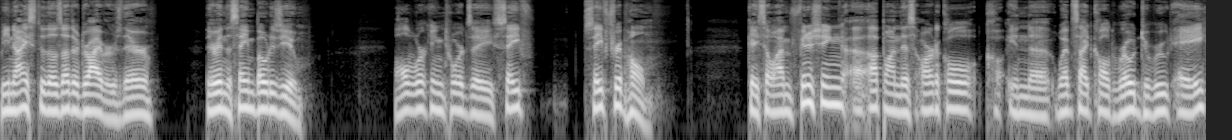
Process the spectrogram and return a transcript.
be nice to those other drivers. They're they're in the same boat as you. All working towards a safe safe trip home. Okay, so I'm finishing uh, up on this article in the website called Road to Roota,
